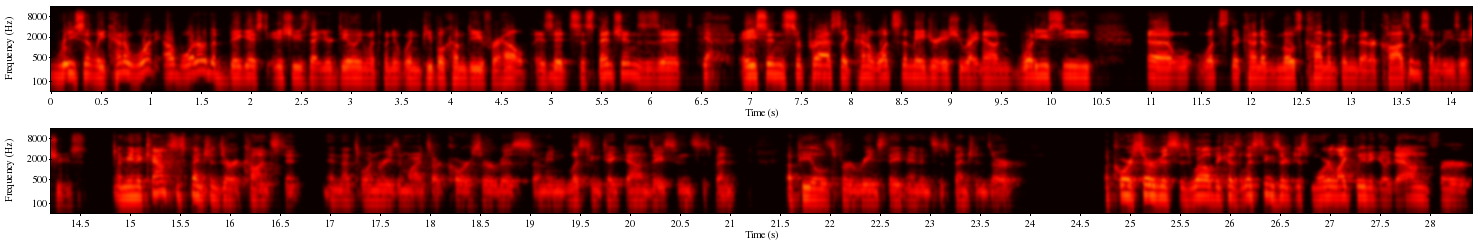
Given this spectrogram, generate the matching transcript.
recently, kind of what are what are the biggest issues that you're dealing with when when people come to you for help? Is it suspensions? Is it yeah. ASINs suppressed? Like, kind of what's the major issue right now, and what do you see? uh, what's the kind of most common thing that are causing some of these issues? I mean, account suspensions are a constant, and that's one reason why it's our core service. I mean, listing takedowns, asins suspend appeals for reinstatement and suspensions are a core service as well because listings are just more likely to go down for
